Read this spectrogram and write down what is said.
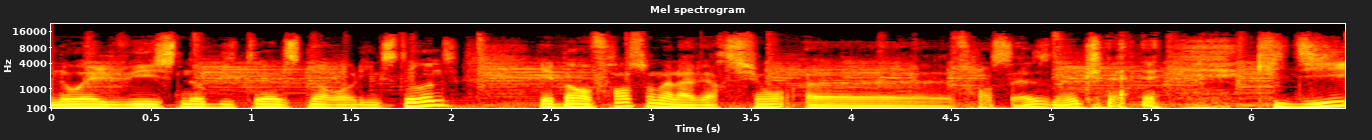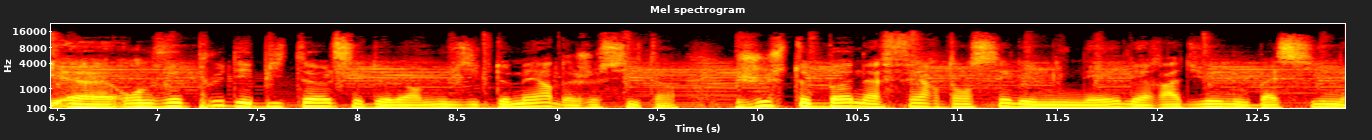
No Elvis, No Beatles, No Rolling Stones. Et ben en France, on a la version française donc qui dit on ne veut plus des Beatles et de leur musique de merde, je cite, hein, juste bonne à faire danser les minés, les radios nous bassinent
